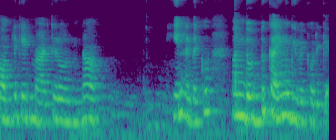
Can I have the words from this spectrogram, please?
ಕಾಂಪ್ಲಿಕೇಟ್ ಮಾಡ್ತಿರೋರನ್ನ ಏನು ಹೇಳಬೇಕು? ಒಂದು ದೊಡ್ಡ ಕೈ ಮುಗಿಬೇಕು ಅವರಿಗೆ.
